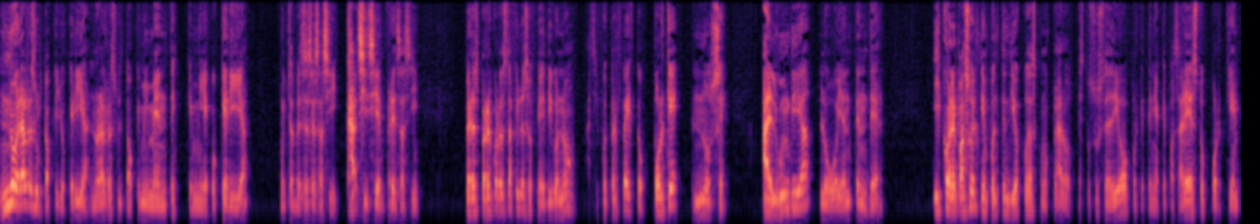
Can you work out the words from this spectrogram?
No era el resultado que yo quería, no era el resultado que mi mente, que mi ego quería. Muchas veces es así, casi siempre es así. Pero después recuerdo esta filosofía y digo, no, así fue perfecto. ¿Por qué? No sé. Algún día lo voy a entender. Y con el paso del tiempo he entendido cosas como, claro, esto sucedió porque tenía que pasar esto, porque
